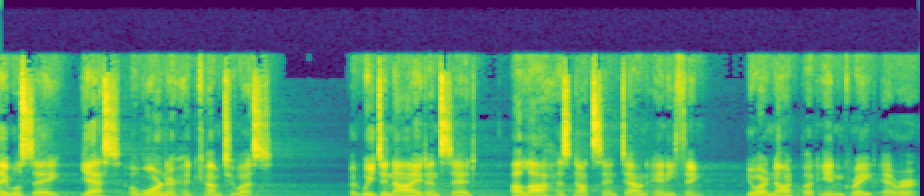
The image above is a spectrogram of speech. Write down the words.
They will say, Yes, a warner had come to us. But we denied and said, Allah has not sent down anything. You are not but in great error.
